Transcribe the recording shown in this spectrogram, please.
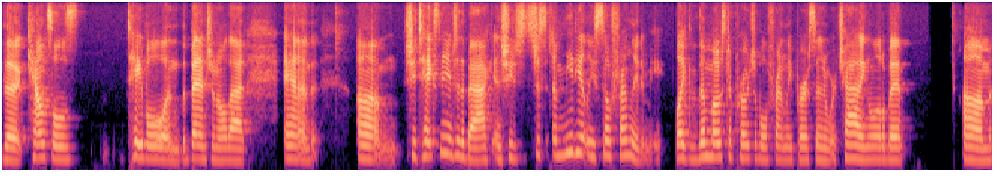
the counsel's table and the bench and all that. And um, she takes me into the back and she's just immediately so friendly to me, like the most approachable, friendly person. And we're chatting a little bit. Um,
